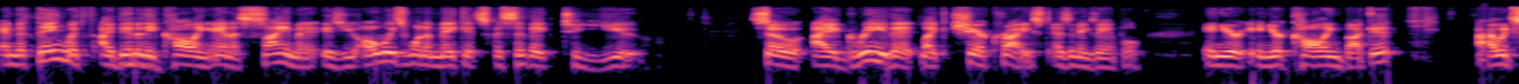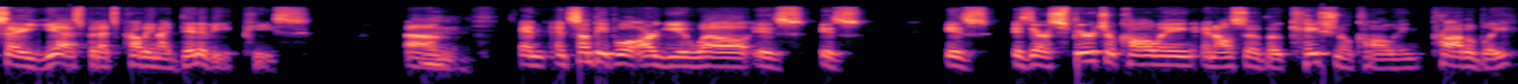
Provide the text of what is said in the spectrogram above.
And the thing with identity calling and assignment is you always want to make it specific to you. So I agree that like share Christ as an example in your in your calling bucket. I would say yes, but that's probably an identity piece. Um, mm. And and some people argue, well, is is is is there a spiritual calling and also a vocational calling? Probably.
